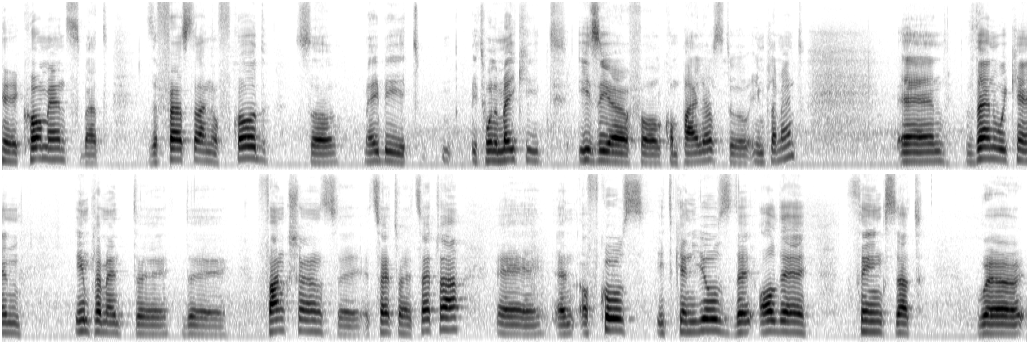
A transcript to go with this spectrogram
uh, comments, but the first line of code, so maybe it, it will make it easier for compilers to implement. And then we can implement uh, the functions, etc., etc. Uh, and of course, it can use the, all the things that were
